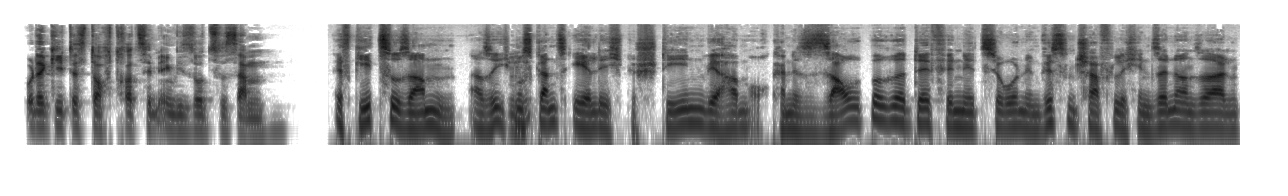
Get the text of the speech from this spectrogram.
oder geht das doch trotzdem irgendwie so zusammen? Es geht zusammen. Also ich mhm. muss ganz ehrlich gestehen, wir haben auch keine saubere Definition im wissenschaftlichen Sinne und sagen,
